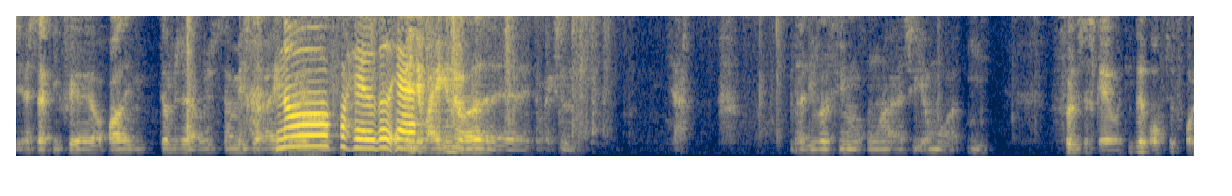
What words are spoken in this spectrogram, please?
de, altså, der gik for rød i dem. Det var lidt ærgerligt. Så mistede jeg rigtig Nå, for helvede, Men ja. det var ikke noget... Øh, det var ikke sådan... Ja. Jeg har lige været 400 kroner af svigermor i fødselsgave. De blev brugt til frø.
